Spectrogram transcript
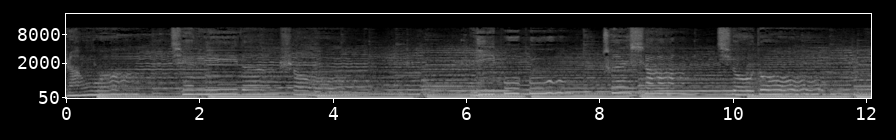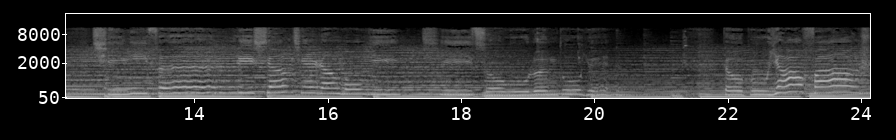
让我牵你的手。一步步春。夏秋冬，请你分离相牵，让梦一起走，无论多远，都不要放手。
